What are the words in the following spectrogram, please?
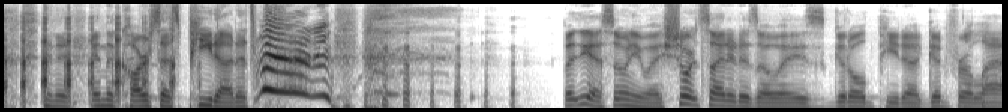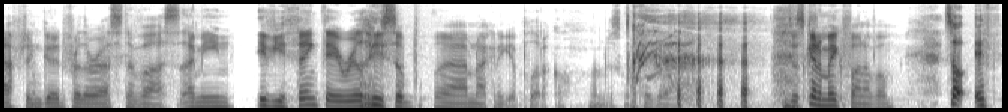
and, it, and the car says PETA and it's But yeah, so anyway, short sighted as always. Good old PETA, good for a laugh and good for the rest of us. I mean, if you think they really, sub- uh, I'm not going to get political. I'm just going to take it out. just going to make fun of them. So if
